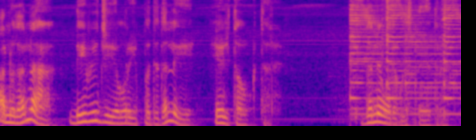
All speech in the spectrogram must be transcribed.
ಅನ್ನೋದನ್ನು ಡಿ ವಿ ಜಿಯವರು ಈ ಪದ್ಯದಲ್ಲಿ ಹೇಳ್ತಾ ಹೋಗ್ತಾರೆ. ಧನ್ಯವಾದಗಳು ಸ್ನೇಹಿತರೆ.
